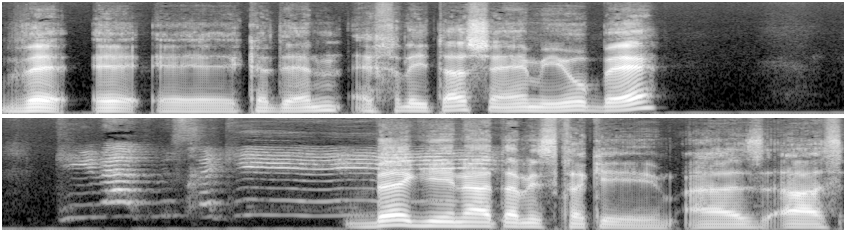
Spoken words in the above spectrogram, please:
וקדן החליטה שהם יהיו ב... בגינת המשחקים. אז אז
